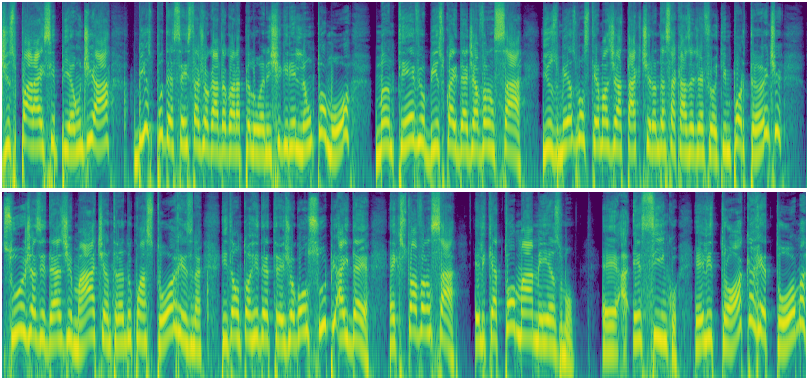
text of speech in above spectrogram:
disparar esse peão de A. Bispo D6 está jogado agora pelo Anishigiri, ele não tomou, manteve o bispo com a ideia de avançar e os mesmos temas de ataque tirando essa casa de F8 importante. Surge as ideias de mate entrando com as torres, né? Então torre D3 jogou o sup, a ideia é que se tu avançar ele quer tomar mesmo é, E5, ele troca, retoma,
